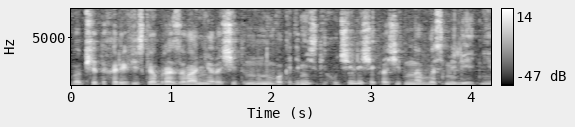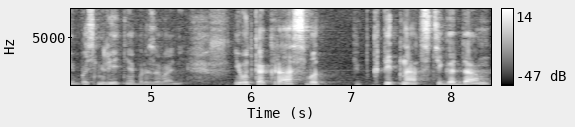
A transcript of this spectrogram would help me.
вообще-то хореографическое образование рассчитано, ну, в академических училищах рассчитано на 8-летнее, 8 образование. И вот как раз вот к 15 годам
